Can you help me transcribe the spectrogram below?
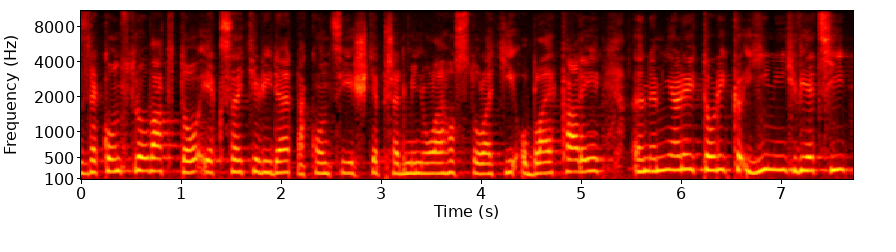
zrekonstruovat to, jak se ti lidé na konci ještě před minulého století oblékali. Neměli tolik jiných věcí,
